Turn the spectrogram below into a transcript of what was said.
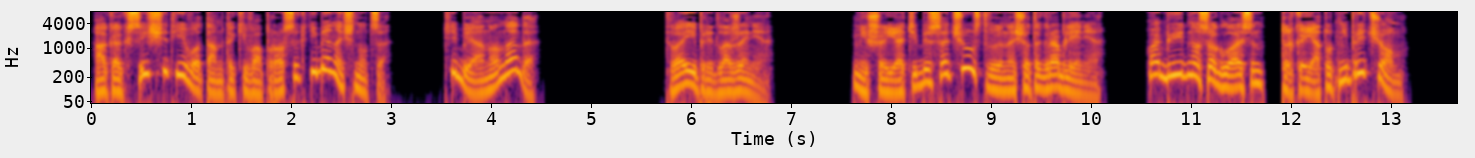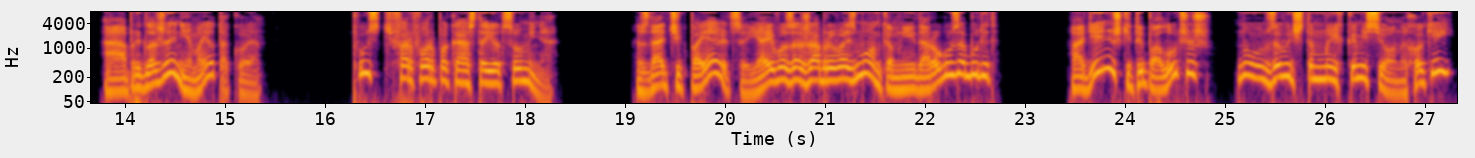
А как сыщет его, там такие вопросы к тебе начнутся. Тебе оно надо? Твои предложения. Миша, я тебе сочувствую насчет ограбления. Обидно, согласен, только я тут ни при чем. А предложение мое такое. Пусть фарфор пока остается у меня. Сдатчик появится, я его за жабры возьму, он ко мне и дорогу забудет. А денежки ты получишь, ну, за вычетом моих комиссионных, окей?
